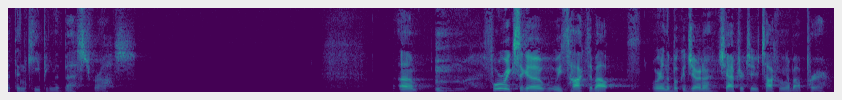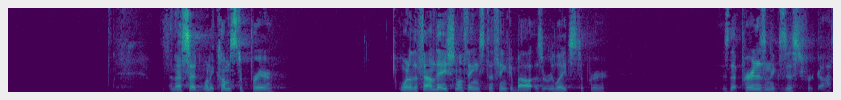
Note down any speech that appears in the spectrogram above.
But then keeping the best for us. Um, four weeks ago, we talked about, we're in the book of Jonah, chapter 2, talking about prayer. And I said, when it comes to prayer, one of the foundational things to think about as it relates to prayer is that prayer doesn't exist for God.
